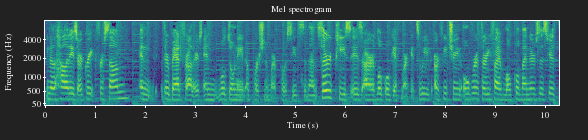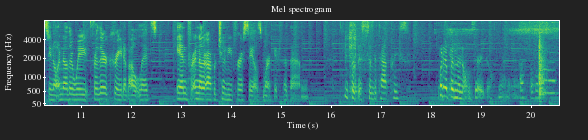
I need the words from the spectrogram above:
You know, the holidays are great for some and they're bad for others, and we'll donate a portion of our proceeds to them. Third piece is our local gift market. So we are featuring over 35 local vendors this year. It's, you know, another way for their creative outlets and for another opportunity for a sales market for them. Can you put this to the top, please? Put it up in the gnomes. There you go. Yeah.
